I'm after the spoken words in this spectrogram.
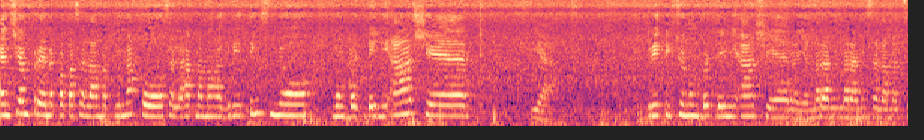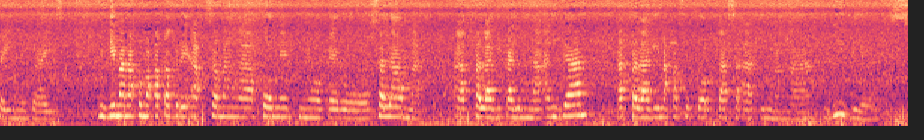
And syempre, nagpapasalamat din ako sa lahat ng mga greetings nyo nung birthday ni Asher. Yeah. Greetings yun nung birthday ni Asher. Ayan, maraming maraming salamat sa inyo guys. Hindi man ako makapag-react sa mga comment nyo, pero salamat. At palagi kayong naandyan at palagi nakasuporta sa ating mga videos.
